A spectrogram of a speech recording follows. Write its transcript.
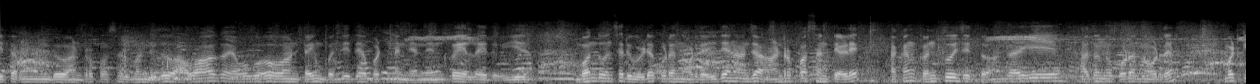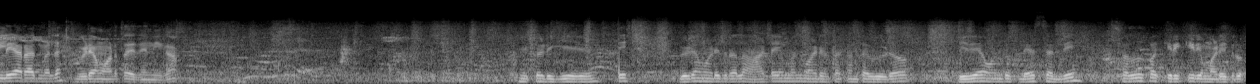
ಈ ಥರ ಒಂದು ಅಂಡರ್ ಪಾಸಲ್ಲಿ ಬಂದಿದ್ದು. ಆವಾಗ ಯಾವಾಗೋ ಒಂದು ಟೈಮ್ ಬಂದಿದ್ದೆ ಬಟ್ ನನಗೆ ನೆನಪೇ ಇಲ್ಲ ಇದು. ಈ ಬಂದು ಒಂದ್ಸರಿ ವಿಡಿಯೋ ಕೂಡ ನೋಡಿದೆ. ಇದೇ ನಾನು ಅಂಡರ್ ಪಾಸ್ ಅಂತೇಳಿ. ಯಾಕಂದ್ರೆ ಕನ್ಫ್ಯೂಸ್ ಇತ್ತು. ಹಾಗಾಗಿ ಅದನ್ನು ಕೂಡ ನೋಡಿದೆ. ಬಟ್ ಕ್ಲಿಯರ್ ಆದಮೇಲೆ ವಿಡಿಯೋ ಮಾಡ್ತಾ ಇದ್ದೀನಿ ಈಗ. ಈ ಕಡೆಗೆ ವಿಡಿಯೋ ಮಾಡಿದ್ರಲ್ಲ, ಆ ಟೈಮಲ್ಲಿ ಮಾಡಿರ್ತಕ್ಕಂಥ ವಿಡಿಯೋ ಇದೇ ಒಂದು ಪ್ಲೇಸಲ್ಲಿ ಸ್ವಲ್ಪ ಕಿರಿಕಿರಿ ಮಾಡಿದರು.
